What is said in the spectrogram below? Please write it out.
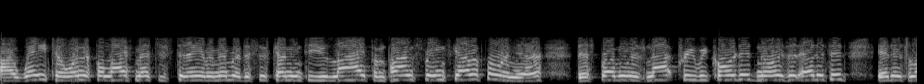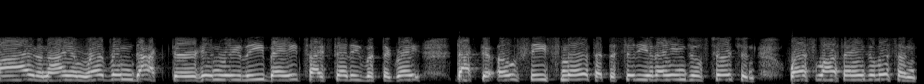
our Way to a Wonderful Life message today. And Remember, this is coming to you live from Palm Springs, California. This program is not pre-recorded, nor is it edited. It is live, and I am Reverend Dr. Henry Lee Bates. I studied with the great Dr. O. O.C. Smith at the City of Angels Church in West Los Angeles, and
